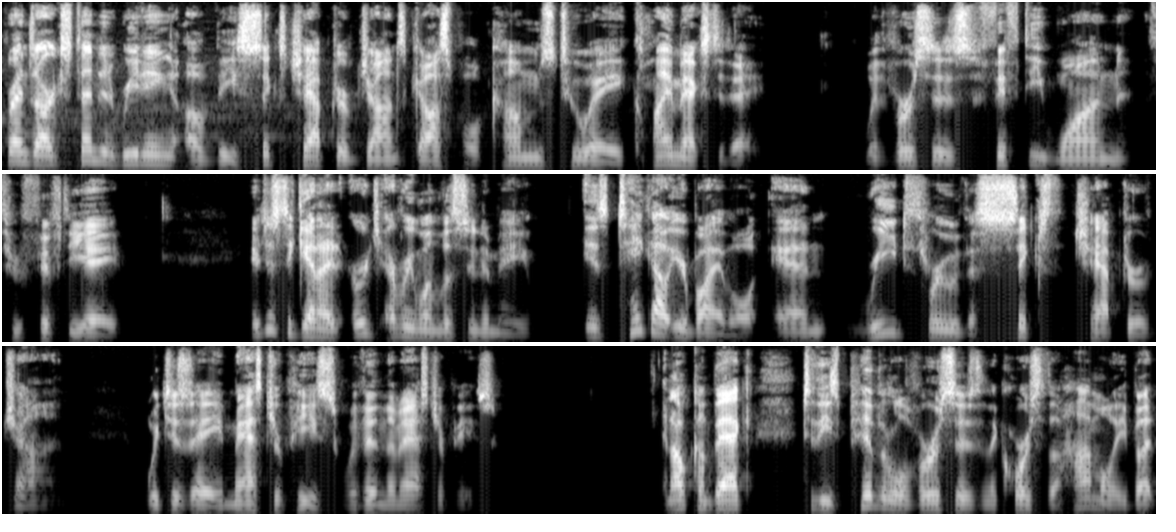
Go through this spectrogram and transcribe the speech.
Friends, our extended reading of the sixth chapter of John's Gospel comes to a climax today with verses 51 through 58. And just again, I'd urge everyone listening to me is take out your Bible and read through the sixth chapter of John which is a masterpiece within the masterpiece. And I'll come back to these pivotal verses in the course of the homily, but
